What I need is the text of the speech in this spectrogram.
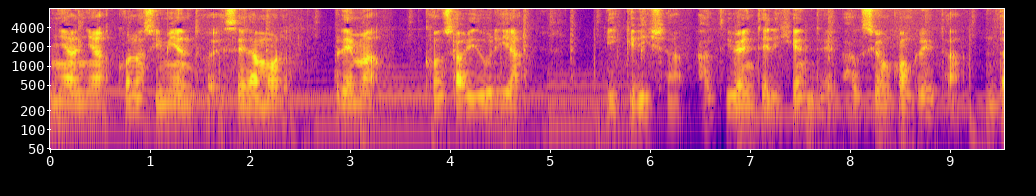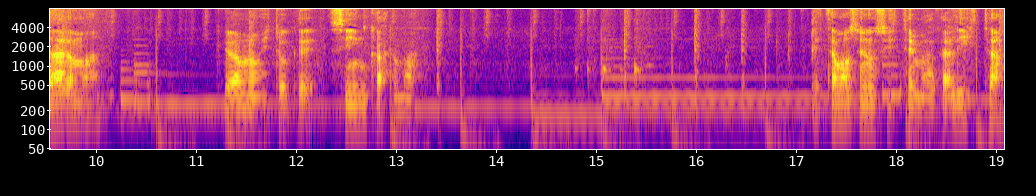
ñaña, conocimiento, es el amor, prema con sabiduría y Kriya, actividad inteligente, acción concreta, Dharma, que hemos visto que sin karma. Estamos en un sistema realista,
